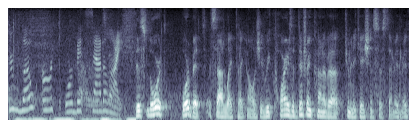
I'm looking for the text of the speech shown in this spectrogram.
through low Earth orbit satellites. This low Earth orbit satellite technology requires a different kind of a communication system. It, it,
